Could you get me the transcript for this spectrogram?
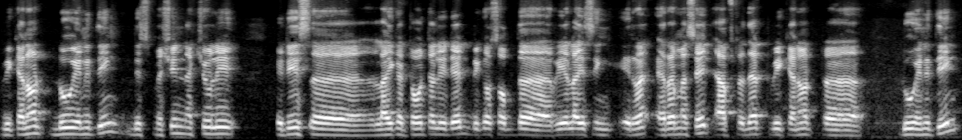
we cannot do anything. This machine actually it is uh, like a totally dead because of the realizing error, error message. After that we cannot do anything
